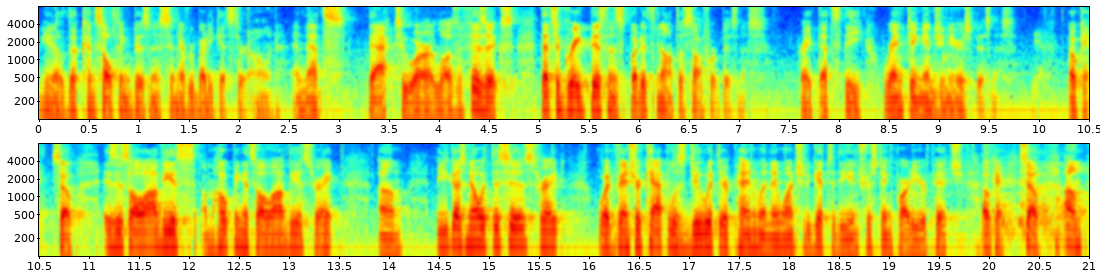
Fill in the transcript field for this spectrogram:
you know, the consulting business and everybody gets their own. And that's back to our laws of physics. That's a great business, but it's not the software business, right? That's the renting engineers business. Yeah. Okay, so is this all obvious? I'm hoping it's all obvious, right? Um, you guys know what this is, right? What venture capitalists do with their pen when they want you to get to the interesting part of your pitch? Okay, so um,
